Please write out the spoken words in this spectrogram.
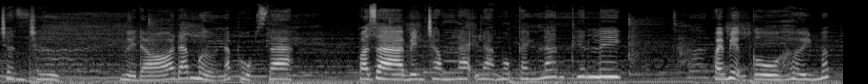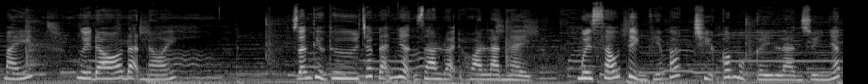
chần chừ. Người đó đã mở nắp hộp ra. Hóa ra bên trong lại là một cành lan thiên ly. Khóe miệng cô hơi mấp máy, người đó đã nói. Doãn tiểu thư chắc đã nhận ra loại hoa lan này. 16 tỉnh phía Bắc chỉ có một cây lan duy nhất.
